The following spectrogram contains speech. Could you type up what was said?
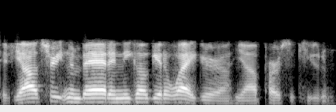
If y'all treating him bad and he go get a white girl, y'all persecute him.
